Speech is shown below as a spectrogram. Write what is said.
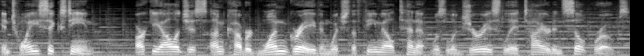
In 2016, archaeologists uncovered one grave in which the female tenant was luxuriously attired in silk robes,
